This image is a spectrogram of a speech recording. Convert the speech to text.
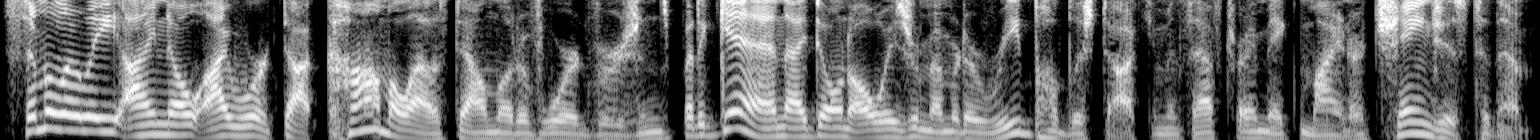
Similarly, I know iWork.com allows download of Word versions, but again, I don't always remember to republish documents after I make minor changes to them.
